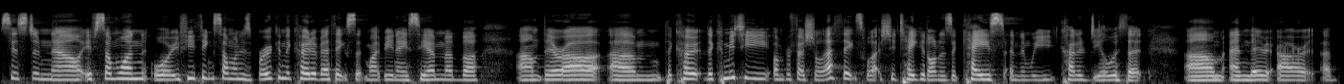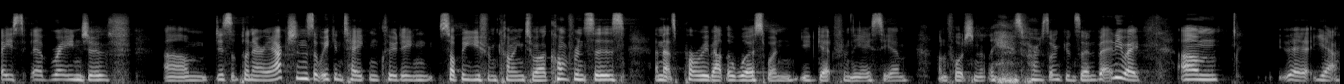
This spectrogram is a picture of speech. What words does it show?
system now. If someone, or if you think someone has broken the code of ethics that might be an ACM member, um, there are, um, the, the Committee on Professional Ethics will actually take it on as a case and then we kind of deal with it. Um, and there are a, a range of um, disciplinary actions that we can take, including stopping you from coming to our conferences, and that's probably about the worst one you'd get from the ACM, unfortunately, as far as I'm concerned. But anyway, um, yeah,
